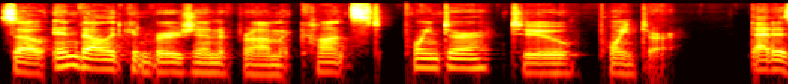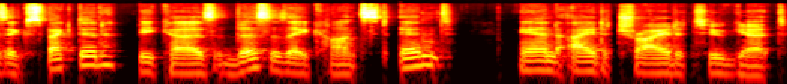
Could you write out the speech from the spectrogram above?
So invalid conversion from const pointer to pointer. That is expected because this is a const int and I'd tried to get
